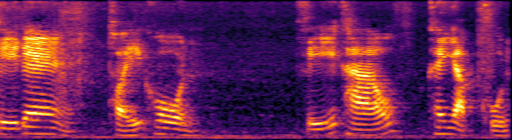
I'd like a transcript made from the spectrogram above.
สีแดงถอยโคน สีขาวขยับขุน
